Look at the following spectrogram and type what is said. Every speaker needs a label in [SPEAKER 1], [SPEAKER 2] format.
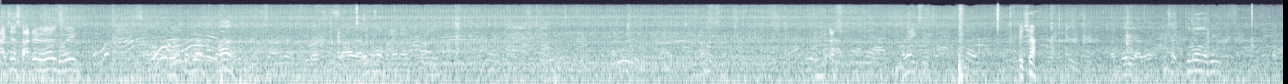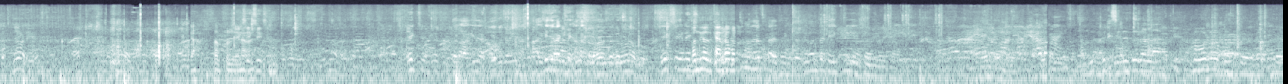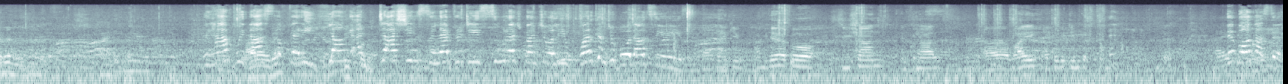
[SPEAKER 1] matches started very well going. Oh, wow. Oh, Best of luck, sir. Going home, I match for you.
[SPEAKER 2] पीछा
[SPEAKER 1] तुम लोग अभी कितने वाली है
[SPEAKER 2] सबको लेना
[SPEAKER 1] एक सेकंड
[SPEAKER 3] आगे जाके आगे जाके
[SPEAKER 1] बंद कर कैमरा बंद
[SPEAKER 3] left I think even that एक भी इशू नहीं है
[SPEAKER 4] We have with us a very young and dashing celebrity, Sooraj Pancholi. Welcome to Bowl Out series.
[SPEAKER 5] Thank you. I'm here for Zeeshan and Kunal. भाई आप लोग team का
[SPEAKER 4] वे बहुत हंसते
[SPEAKER 5] हैं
